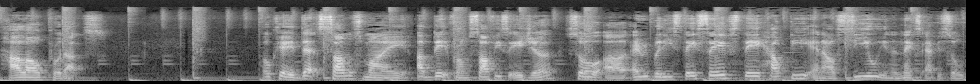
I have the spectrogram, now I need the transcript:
halal products. Okay, that sums my update from Southeast Asia. So, uh, everybody stay safe, stay healthy, and I'll see you in the next episode.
